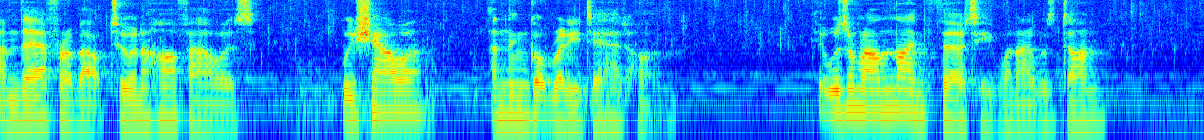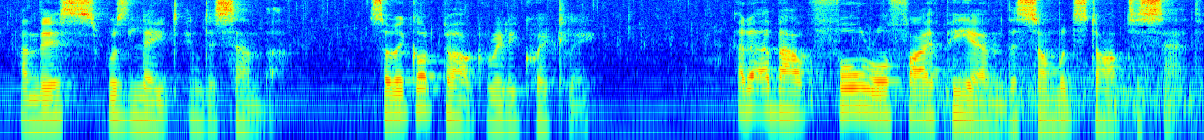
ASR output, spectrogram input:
I'm there for about two and a half hours. We shower and then got ready to head home. It was around 9:30 when I was done, and this was late in December, so it got dark really quickly. At about 4 or 5 p.m., the sun would start to set.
